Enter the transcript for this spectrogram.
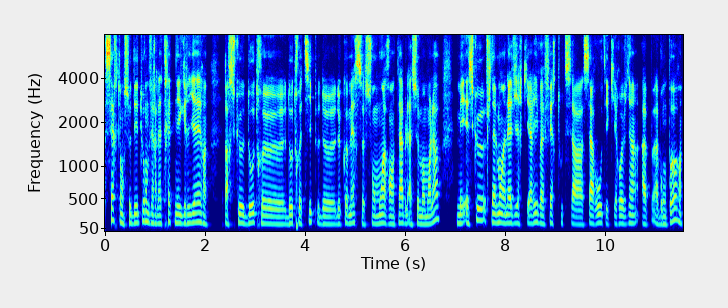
certes, on se détourne vers la traite négrière parce que d'autres euh, types de, de, commerce sont moins rentables à ce moment-là. Mais est-ce que finalement un navire qui arrive à faire toute sa, route et qui revient à, bon port,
